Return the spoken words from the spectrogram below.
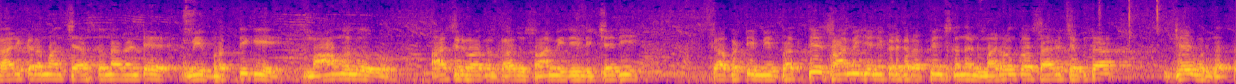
కార్యక్రమాలు చేస్తున్నారంటే మీ భక్తికి మామూలు ఆశీర్వాదం కాదు స్వామీజీలు ఇచ్చేది. కాబట్టి మీ భక్తే స్వామీజీని ఇక్కడికి రప్పించుకుందని మరొకసారి చెబుతా జై గురుదత్త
